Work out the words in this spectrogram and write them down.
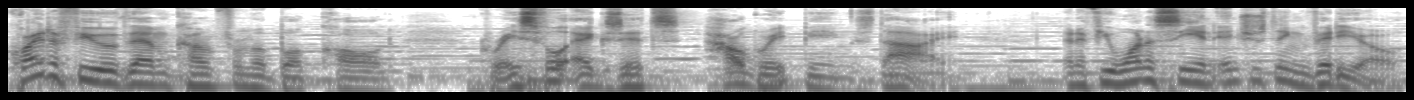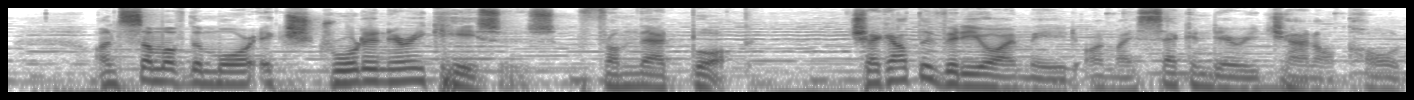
Quite a few of them come from a book called Graceful Exits How Great Beings Die. And if you want to see an interesting video on some of the more extraordinary cases from that book, check out the video I made on my secondary channel called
